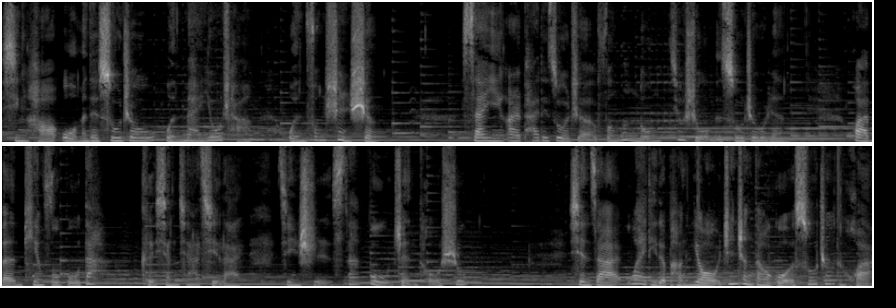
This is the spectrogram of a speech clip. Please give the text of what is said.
幸好我们的苏州文脉悠长，文风甚盛。三言二拍的作者冯梦龙就是我们苏州人。画本篇幅不大，可相加起来，竟是三部枕头书。现在外地的朋友真正到过苏州的话，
